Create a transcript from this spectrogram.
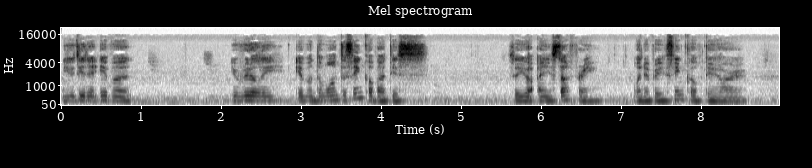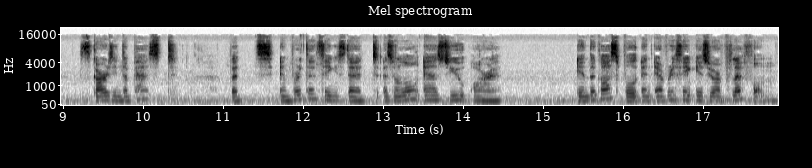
You didn't even, you really even don't want to think about this. So you are in suffering whenever you think of your scars in the past. But important thing is that as long as you are in the gospel and everything is your platform.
